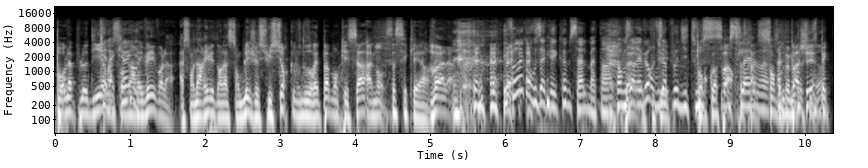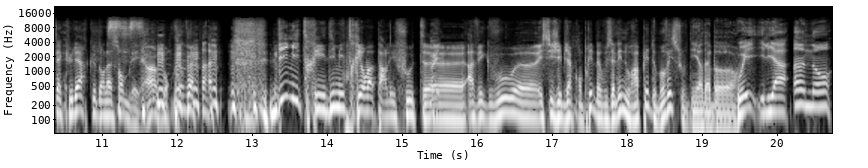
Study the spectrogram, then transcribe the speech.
pour bon. l'applaudir à son arrivée. Voilà, à son arrivée dans l'Assemblée. Je suis sûr que vous ne voudrez pas manquer ça. Ah non, ça c'est clair. Voilà. Il faudrait qu'on vous accueille comme ça le matin. Quand vous Bah, arrivez, on vous applaudit tous. Pourquoi pas sera sans doute pas aussi hein. spectaculaire que dans l'Assemblée. hein. Bon. Dimitri, Dimitri, on va parler foot euh, avec vous. euh, et si j'ai bien compris, bah, vous allez nous rappeler de mauvais souvenirs d'abord. Oui, il y a un an,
